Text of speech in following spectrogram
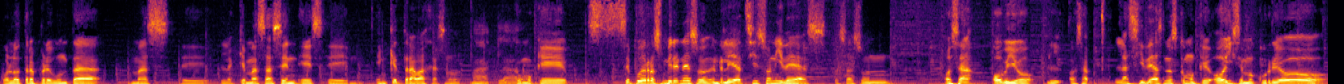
O la otra pregunta más, eh, la que más hacen es, eh, ¿en qué trabajas, no? Ah, claro. Como que se puede resumir en eso. En realidad sí son ideas. O sea, son. O sea, obvio. O sea, las ideas no es como que hoy se me ocurrió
